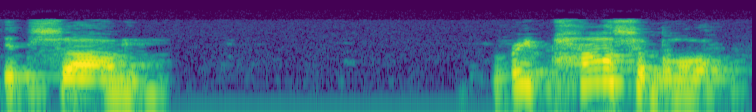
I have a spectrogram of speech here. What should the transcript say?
it's um, very possible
